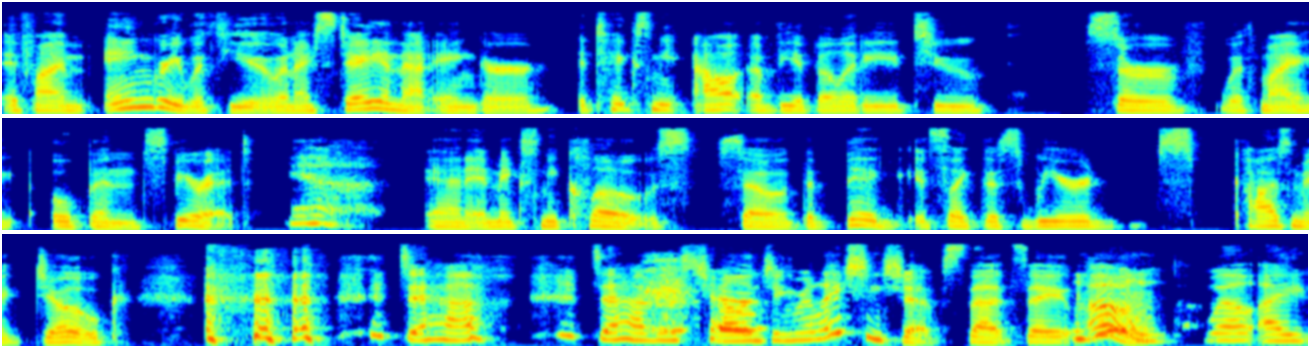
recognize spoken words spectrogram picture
if I'm angry with you and I stay in that anger, it takes me out of the ability to serve with my open spirit. Yeah. And it makes me close. So the big, it's like this weird cosmic joke to have to have these challenging relationships that say, mm-hmm. "Oh, well, I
